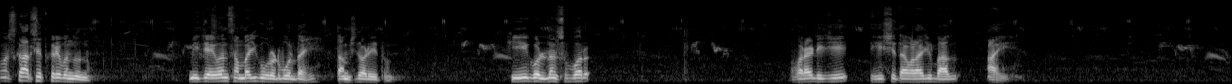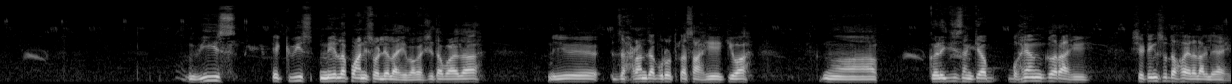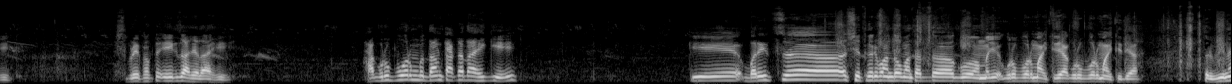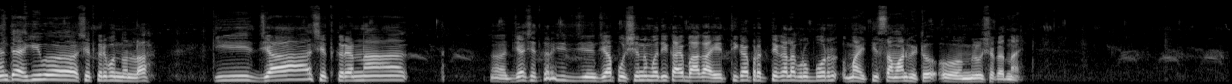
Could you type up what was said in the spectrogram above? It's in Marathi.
नमस्कार शेतकरी बंधूंनो. मी जयवंत संभाजी गोरड बोलत आहे तामशीवाडी येथून. ही गोल्डन सुपर व्हरायटीची ही सीताफळाची बाग आहे. वीस एकवीस मेला पाणी सोडलेलं आहे. बघा सीताफळाचा म्हणजे झाडांचा ग्रोथ कसा आहे किंवा कळीची संख्या भयंकर आहे. शेटिंगसुद्धा व्हायला लागले आहे. स्प्रे फक्त एक झालेला आहे. हा ग्रुपवर मुद्दाम टाकत आहे की की बरीच शेतकरी बांधव म्हणतात गो- म्हणजे ग्रुपवर माहिती द्या ग्रुपवर माहिती द्या. तर विनंती आहे की शेतकरी बांधवांना की ज्या शेतकऱ्यांना ज्या शेतकऱ्याची ज्या पोझिशनमध्ये काय बाग आहेत ती काय प्रत्येकाला ग्रुपवर माहिती समान भेट मिळू शकत नाही.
